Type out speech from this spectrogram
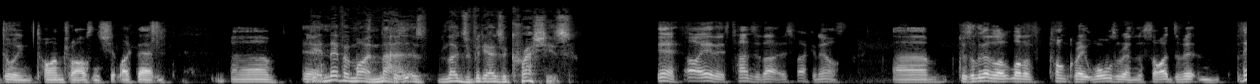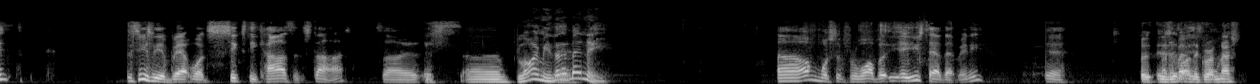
doing time trials and shit like that. Um, Yeah. yeah. never mind that. Because it- There's loads of videos of crashes. Yeah. Oh, yeah. There's tons of those. It's fucking hell. Because they've got a lot of concrete walls around the sides of it, and I think it's usually about what sixty cars that start. So it's. Um, Blimey, that Yeah. many. uh, I haven't watched it for a while, but yeah, it used to have that many. Yeah. So is it like about the Grand. National?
